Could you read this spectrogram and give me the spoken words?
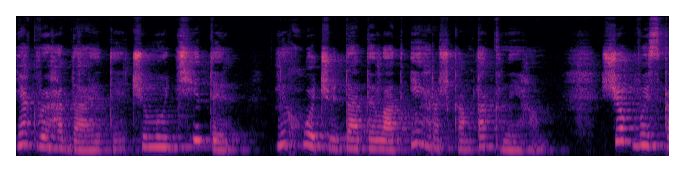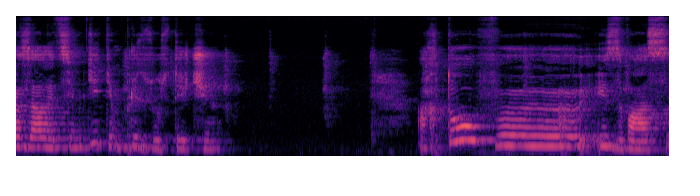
Як ви гадаєте, чому діти не хочуть дати лад іграшкам та книгам? Що б ви сказали цим дітям при зустрічі? А хто в, е, із вас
